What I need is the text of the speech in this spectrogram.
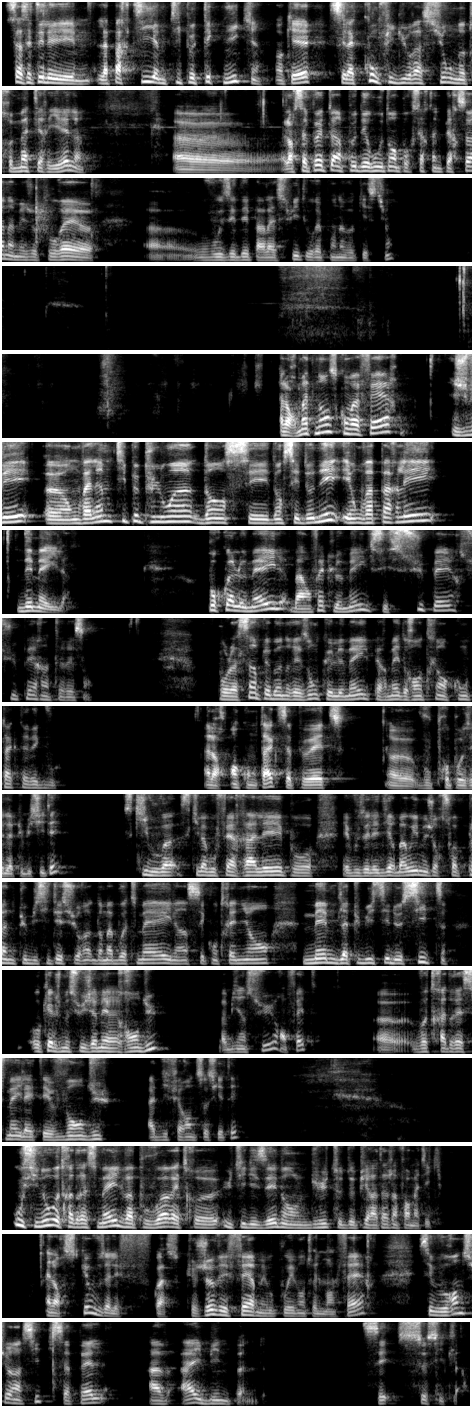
Ça, c'était la partie un petit peu technique. C'est la configuration de notre matériel. Euh, alors, ça peut être un peu déroutant pour certaines personnes, hein, mais je pourrais euh, euh, vous aider par la suite ou répondre à vos questions. Alors maintenant, ce qu'on va faire, je vais, euh, on va aller un petit peu plus loin dans ces, données et on va parler des mails. Pourquoi le mail? Ben, En fait, le mail, c'est super, super intéressant. Pour la simple et bonne raison que le mail permet de rentrer en contact avec vous. Alors, en contact, ça peut être euh, vous proposer de la publicité, ce qui, va, vous faire râler et vous allez dire bah oui, mais je reçois plein de publicités dans ma boîte mail, hein, c'est contraignant, même de la publicité de sites auquel je me suis jamais rendu, bah, bien sûr, en fait, euh, votre adresse mail a été vendue à différentes sociétés. Ou sinon, votre adresse mail va pouvoir être utilisée dans le but de piratage informatique. Alors, ce que, vous allez, ce que je vais faire, mais vous pouvez éventuellement le faire, c'est vous rendre sur un site qui s'appelle Have I Been Pwned C'est ce site-là.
